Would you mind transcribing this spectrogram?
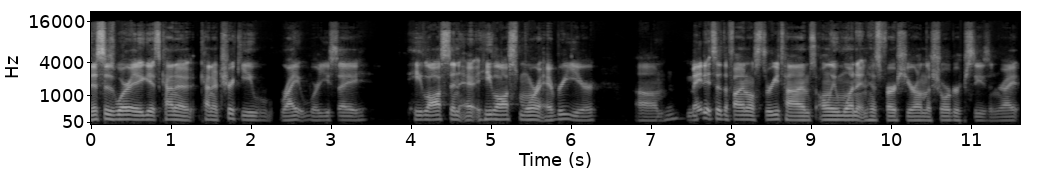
this is where it gets kind of kind of tricky, right? Where you say he lost in he lost more every year. Um, mm-hmm. Made it to the finals three times, only won it in his first year on the shorter season, right?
